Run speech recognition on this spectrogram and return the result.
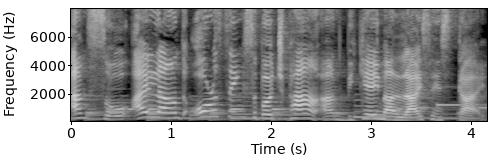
And so I learned all things about Japan and became a licensed guide.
